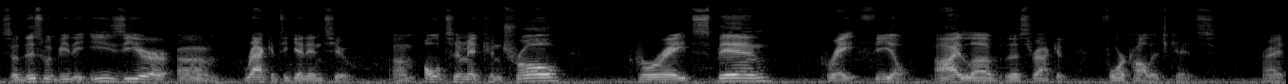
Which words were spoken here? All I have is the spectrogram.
So this would be the easier um, racket to get into. Um, ultimate control, great spin, great feel. I love this racket for college kids, right?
